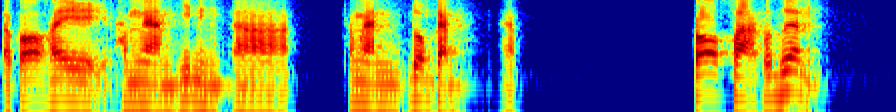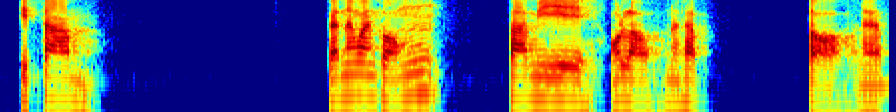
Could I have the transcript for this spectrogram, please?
แล้วก็ให้ทำงานที่หนึ่งอ่าทำงานร่วมกันนะครับ ก็ฝากเพื่อนๆติดตาม การทำงานของฟาร์มีเอของเรานะครับ ต่อนะครับ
